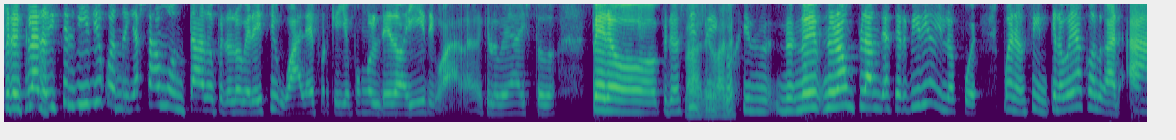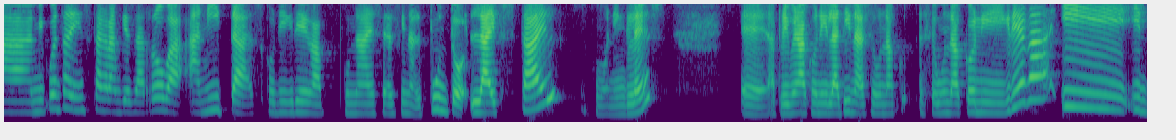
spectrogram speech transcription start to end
Pero claro, hice el vídeo cuando ya estaba montado, pero lo veréis igual, ¿eh? porque yo pongo el dedo ahí y digo, "Ah, que lo veáis todo. Pero, pero sí, Vale, sí, vale. cogí- no, no- no era un plan de hacer vídeo y lo fue. Bueno, en fin, que lo voy a colgar a mi cuenta de Instagram, que es arroba anitas con Y, una S al final, punto lifestyle, como en inglés. Eh, la primera con I latina, la segunda, segunda con Y y, y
